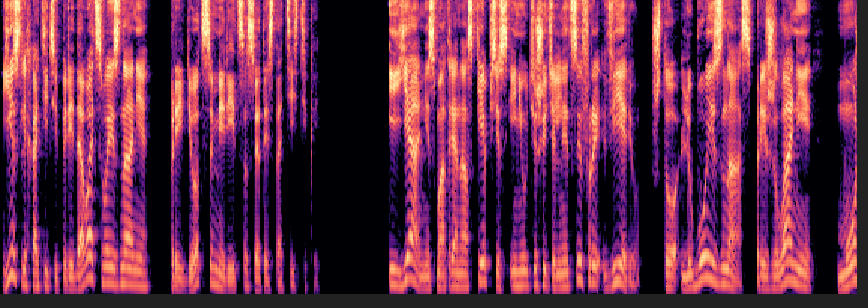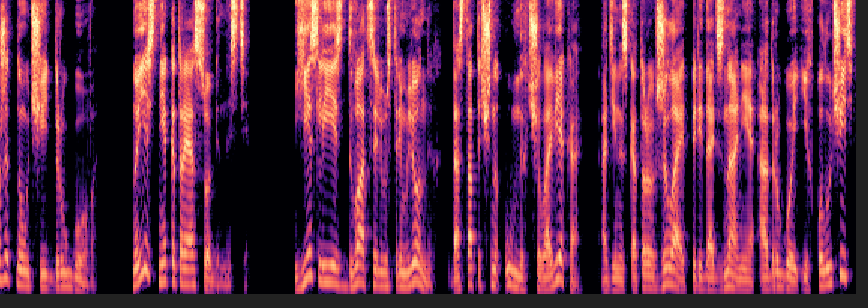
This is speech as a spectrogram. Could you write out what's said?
Если хотите передавать свои знания, придется мириться с этой статистикой. И я, несмотря на скепсис и неутешительные цифры, верю, что любой из нас при желании может научить другого. Но есть некоторые особенности. Если есть два целеустремленных, достаточно умных человека, один из которых желает передать знания, а другой их получить,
